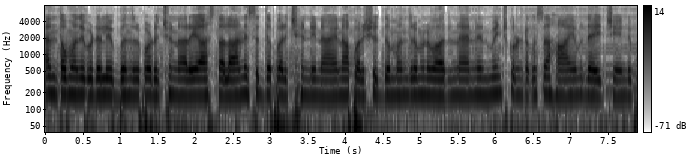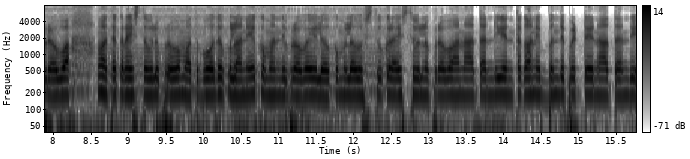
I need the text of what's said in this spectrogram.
ఎంతోమంది బిడ్డలు ఇబ్బందులు పడుచున్నారు. ఆ స్థలాన్ని సిద్ధపరచండి నాయన. పరిశుద్ధ మందిరమును వారు నాయన నిర్మించుకున్నటకు సహాయం దయచేయండి ప్రభా. మత క్రైస్తవులు ప్రభా మత బోధకులు అనేక మంది ప్రభా ఈ లోకంలో వస్తూ క్రైస్తవులను ప్రభా నా తండ్రి ఎంతగానో ఇబ్బంది పెట్టే నా తండ్రి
